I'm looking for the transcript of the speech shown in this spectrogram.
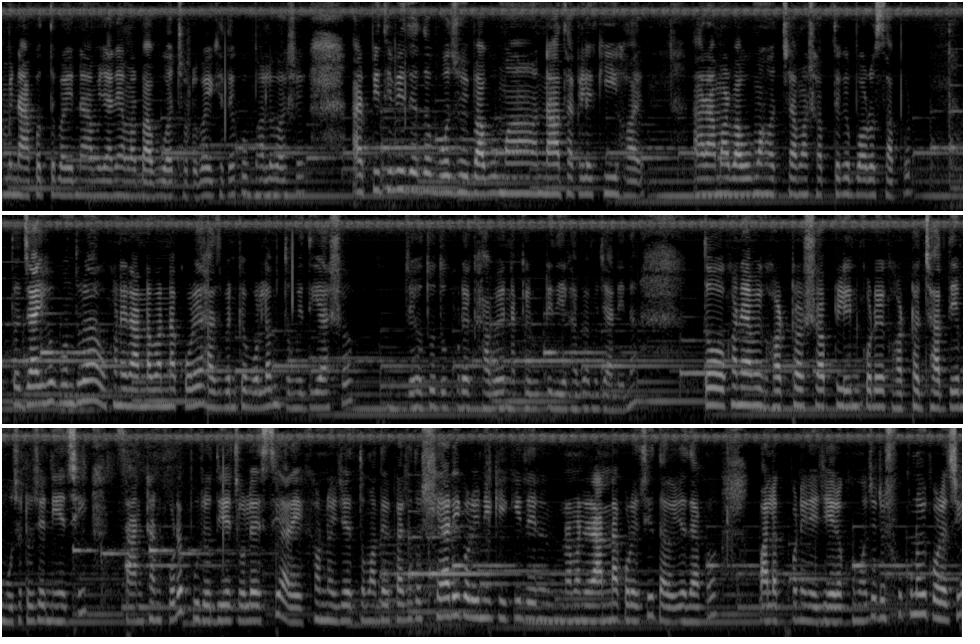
আমি না করতে পারি না। আমি জানি আমার বাবু আর ছোটো ভাই খেতে খুব ভালোবাসে। আর পৃথিবীতে তো বোঝোই বাবু মা না থাকলে কি হয়? আর আমার বাবু মা হচ্ছে আমার সব থেকে বড় সাপোর্ট তো যাই হোক বন্ধুরা, ওখানে রান্না বান্না করে হাজব্যান্ডকে বললাম, তুমি দিয়ে আসো। যেহেতু দুপুরে খাবে নাকি রুটি দিয়ে খাবে আমি জানি না। তো ওখানে আমি ঘরটর সব ক্লিন করে, ঘরটর ঝাঁট দিয়ে মুছে টুছে নিয়েছি স্নান টান করে পুজো দিয়ে চলে এসেছি। আর এখন ওই যে তোমাদের কাছে তো শেয়ারই করিনি কী কী মানে রান্না করেছি, তা ওই যে দেখো, পালক পনির এই যে এরকম হচ্ছে এটা শুকনোই করেছি।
